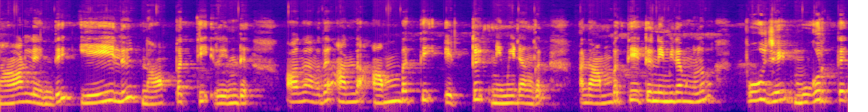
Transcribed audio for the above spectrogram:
நாலுலேருந்து ஏழு நாற்பத்தி ரெண்டு. அதாவது அந்த ஐம்பத்தி எட்டு நிமிடங்கள். அந்த ஐம்பத்தி எட்டு நிமிடங்களும் பூஜை முகூர்த்த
